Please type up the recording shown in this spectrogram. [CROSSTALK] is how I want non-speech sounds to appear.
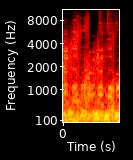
Estrada.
